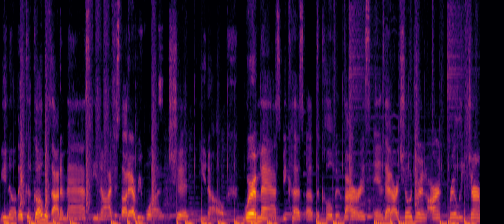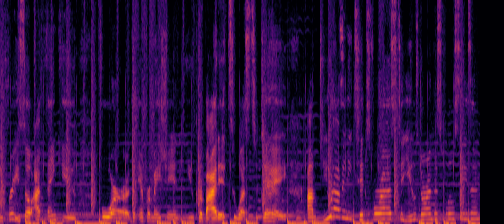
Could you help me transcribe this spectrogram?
you know, they could go without a mask. You know, I just thought everyone should, you know, wear a mask because of the COVID virus and that our children aren't really germ free. So I thank you for the information you provided to us today. Um, do you have any tips for us to use during this flu season?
